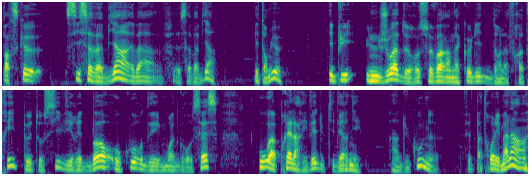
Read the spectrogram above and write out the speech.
parce que si ça va bien, eh ben ça va bien et tant mieux. Et puis une joie de recevoir un acolyte dans la fratrie peut aussi virer de bord au cours des mois de grossesse ou après l'arrivée du petit dernier. Hein, du coup, ne faites pas trop les malins, hein.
